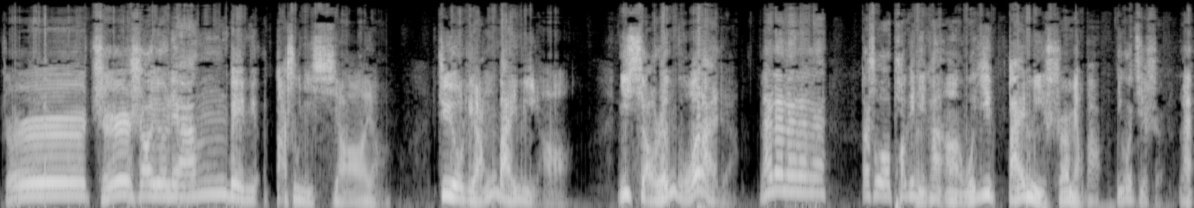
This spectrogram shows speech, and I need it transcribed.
这至少有两百米。大叔你瞎呀？只有两百米啊？你小人国来的呀？来来来来来，大叔我跑给你看啊！我一百米十二秒八，你给我计时来。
